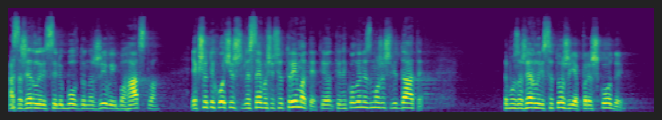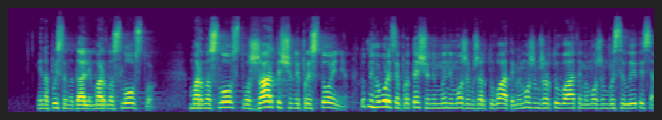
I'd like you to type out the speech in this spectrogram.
а зажерливість це любов до наживи і багатства. Якщо ти хочеш для себе щось отримати, ти, ти ніколи не зможеш віддати. Тому зажерливість це теж є перешкодою. І написано далі марнословство. Марнословство, жарти, що непристойні. Тут не говориться про те, що ми не можемо жартувати. Ми можемо жартувати, ми можемо веселитися.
